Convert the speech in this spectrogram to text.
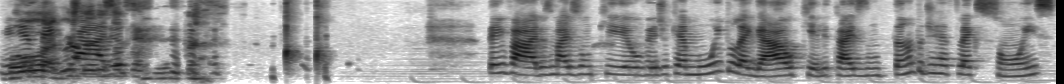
Menino, Boa, tem gostei vários. dessa pergunta. tem vários, mas um que eu vejo que é muito legal, que ele traz um tanto de reflexões,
